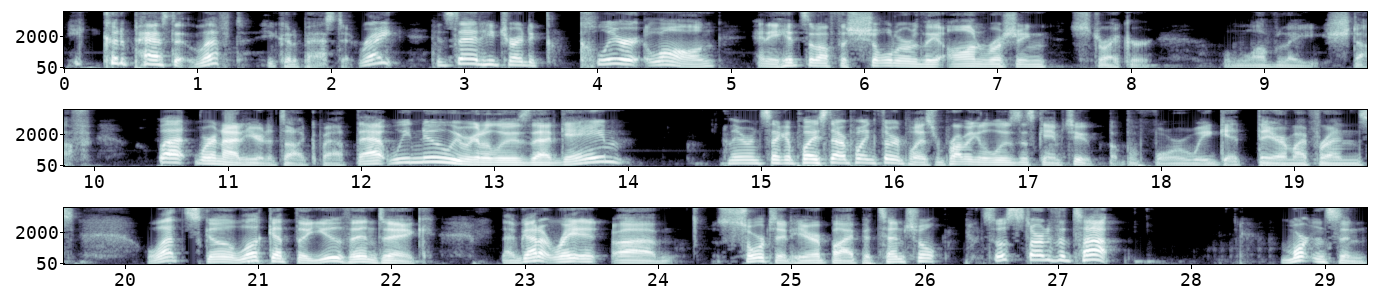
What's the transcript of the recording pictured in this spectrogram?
He could have passed it left. He could have passed it right. Instead he tried to clear it long and he hits it off the shoulder of the on-rushing striker. Lovely stuff. But we're not here to talk about that. We knew we were going to lose that game they're in second place. Now we're playing third place. We're probably going to lose this game too. But before we get there, my friends, let's go look at the youth intake. I've got it rated, uh, sorted here by potential. So let's start at the top. Mortensen,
